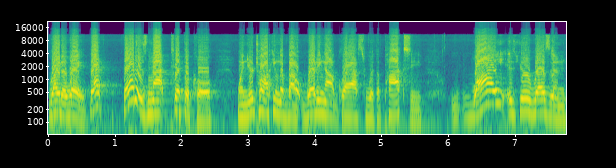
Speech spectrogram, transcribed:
right away. That, that is not typical when you're talking about wetting out glass with epoxy. Why is your resin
